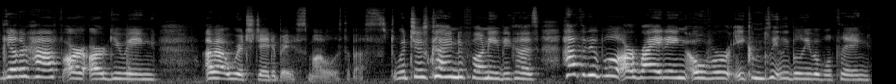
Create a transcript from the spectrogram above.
the other half are arguing about which database model is the best, which is kind of funny because half the people are rioting over a completely believable thing.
